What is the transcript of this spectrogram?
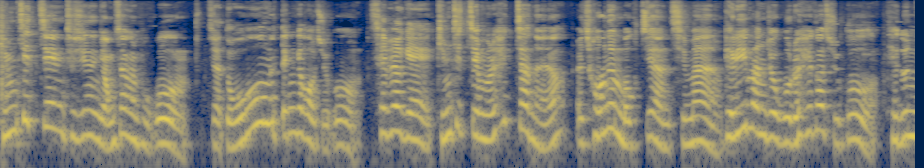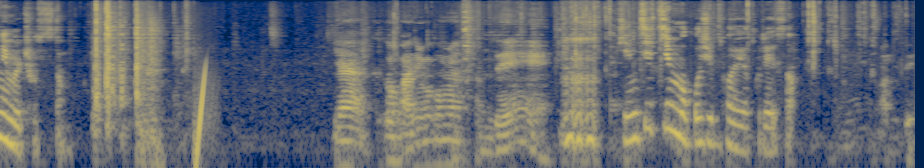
김치찜 드시는 영상을 보고 진짜 너무 땡겨가지고 새벽에 김치찜을 했잖아요? 저는 먹지 않지만 대리만족으로 해가지고 대도님을 줬어. 야 그거 많이 먹으면 안돼. 김치찜 먹고 싶어요 그래서. 안돼.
